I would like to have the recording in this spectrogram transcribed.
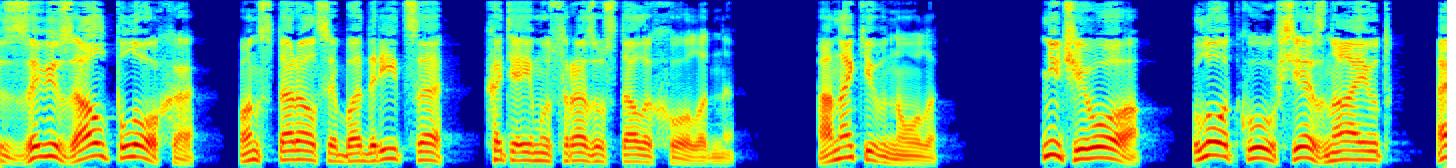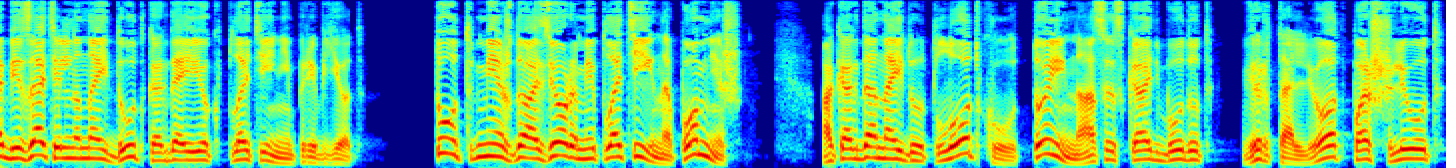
завязал плохо. Он старался бодриться, хотя ему сразу стало холодно. Она кивнула. «Ничего, лодку все знают. Обязательно найдут, когда ее к плотине прибьет. Тут между озерами плотина, помнишь? А когда найдут лодку, то и нас искать будут, вертолет пошлют».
